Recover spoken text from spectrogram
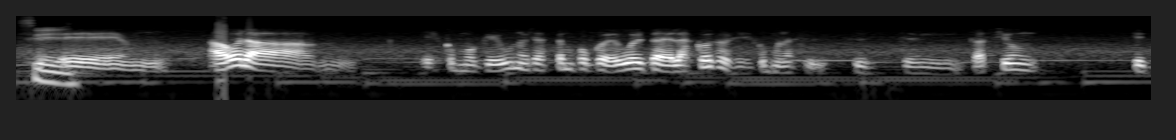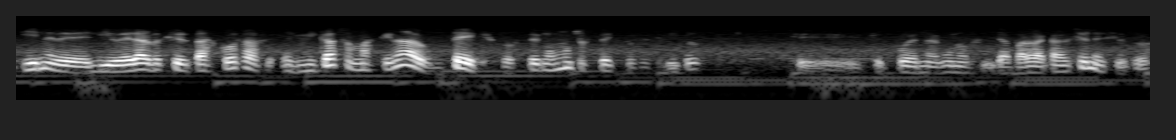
Sí. Ahora es como que uno ya está un poco de vuelta de las cosas y es como una se- se- sensación que tiene de liberar ciertas cosas. En mi caso, más que nada, textos. Tengo muchos textos escritos que, que pueden algunos ir a parar a canciones y otros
